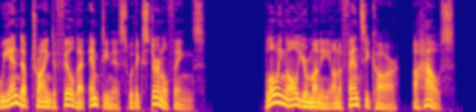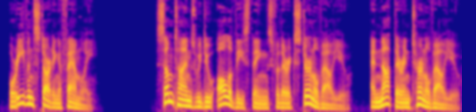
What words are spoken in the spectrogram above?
we end up trying to fill that emptiness with external things. Blowing all your money on a fancy car, a house, or even starting a family. Sometimes we do all of these things for their external value, and not their internal value.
